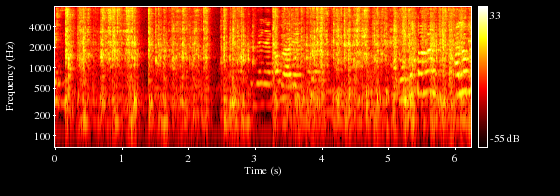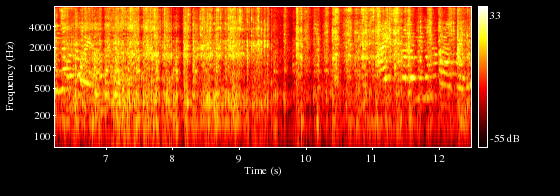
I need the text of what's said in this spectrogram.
Ice. Tubutan. Alam mo na ko eh. Ice, alam mo nung pwede.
